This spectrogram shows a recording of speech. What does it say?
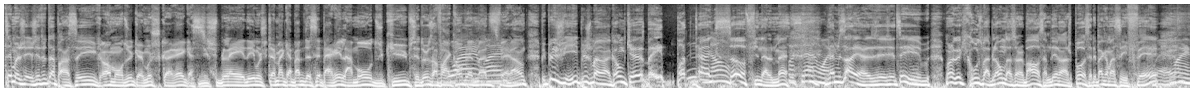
Tu sais, moi, j'ai j'ai tout à penser, oh mon Dieu, que moi, je suis correct, je suis blindé, moi, je suis tellement capable de séparer l'amour du cul, puis c'est deux affaires Ouais, complètement ouais. différentes. Puis plus je vieillis, plus je me rends compte que, ben, pas tant Non. que ça, finalement. Pas tant, ouais. La misère, j'ai- j'ai- tu sais, moi, le gars qui crouse ma blonde dans un bar, ça me dérange pas, ça dépend comment c'est fait. Ouais.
